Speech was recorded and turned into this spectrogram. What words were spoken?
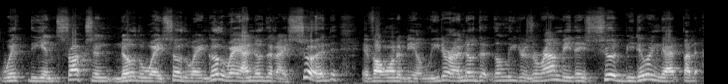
with the instruction know the way, show the way, and go the way. I know that I should if I want to be a leader. I know that the leaders around me, they should be doing that, but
